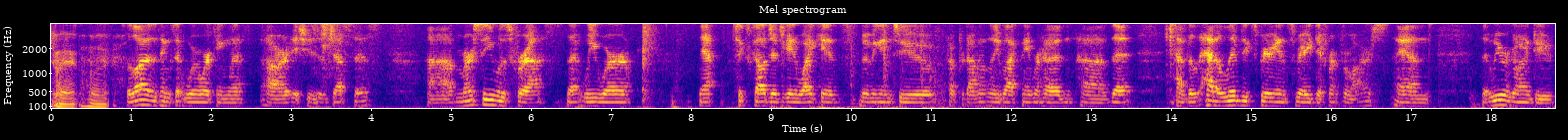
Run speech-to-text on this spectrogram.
Right. Right. So a lot of the things that we're working with are issues of justice. Uh, mercy was for us that we were, yeah, six college educated white kids moving into a predominantly black neighborhood uh, that have had a lived experience very different from ours, and that we were going to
